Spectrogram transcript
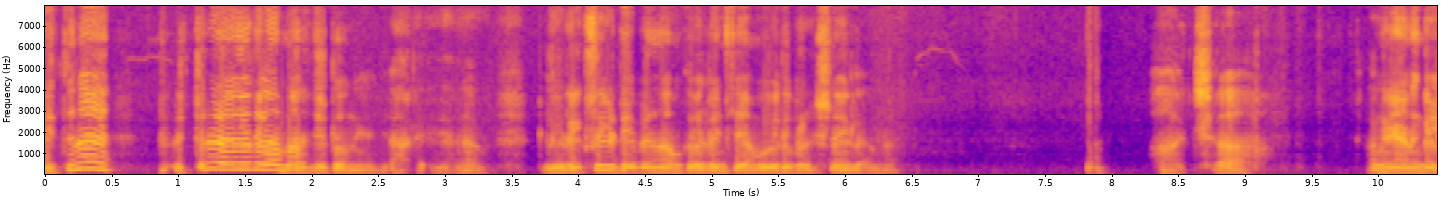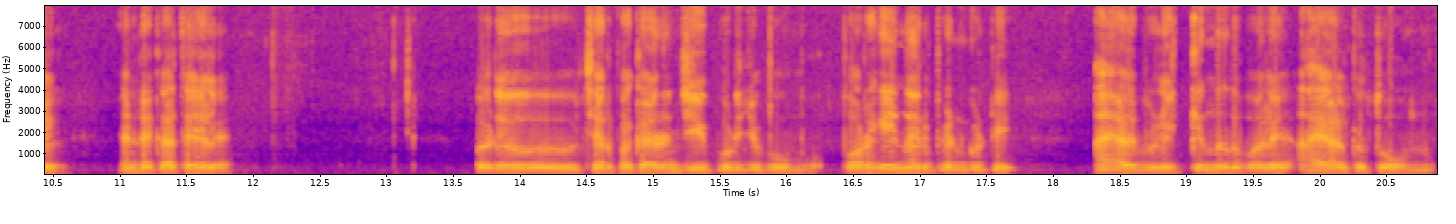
ഇത്ര ഇത്ര രാഗത്തിൽ മറിച്ച് തോന്നി ലിറിക്സ് കിട്ടിയപ്പോൾ നമുക്ക് വല്ലതും ചെയ്യാൻ ഒരു പ്രശ്നമില്ല എന്ന്. അച്ഛാ അങ്ങനെയാണെങ്കിൽ എന്റെ കഥയിൽ ഒരു ചെറുപ്പക്കാരൻ ജീപ്പ് ഓടിച്ച് പോകുമ്പോൾ പുറകിൽ നിന്നൊരു പെൺകുട്ടി അയാളെ വിളിക്കുന്നത് പോലെ അയാൾക്ക് തോന്നും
